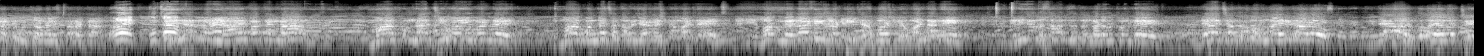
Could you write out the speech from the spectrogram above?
కట్టి ఉద్యోగాలు ఇస్తారట. న్యాయబద్ధంగా మాకున్న జీవో ఇవ్వండి. మాకు వంద శాతం రిజర్వేషన్ ఇవ్వండి. మాకు మెగాటీస్ టీచర్ పోస్టులు ఇవ్వండి అని గిరిజనులు శాంతియుతంగా అడుగుతుంటే ఇదే చంద్రబాబు నాయుడు గారు ఇదే అరకులో వెళ్ళొచ్చి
